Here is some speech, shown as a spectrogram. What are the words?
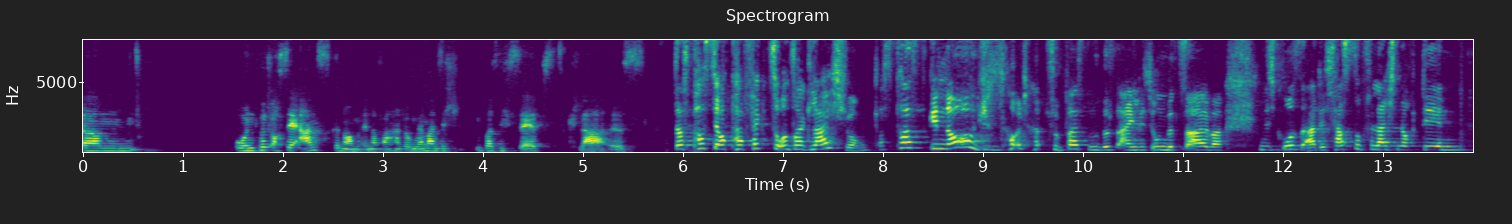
Ähm, und wird auch sehr ernst genommen in der Verhandlung, wenn man sich über sich selbst klar ist das passt ja auch perfekt zu unserer Gleichung. Das passt genau, genau dazu passt. Du bist eigentlich unbezahlbar. Nicht großartig. Hast du vielleicht noch den,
